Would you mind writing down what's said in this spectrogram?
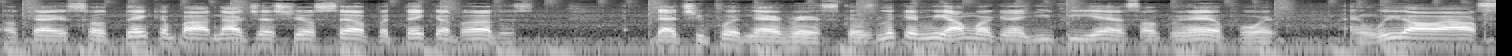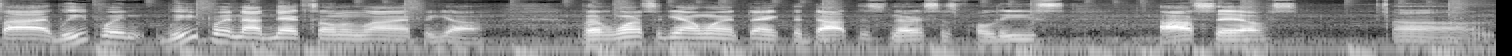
Okay, so think about not just yourself, but think of others that you put in at risk. Because look at me, I'm working at UPS Oakland Airport and we all outside. We putting we putting our necks on the line for y'all. But once again, I want to thank the doctors, nurses, police, ourselves, um,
